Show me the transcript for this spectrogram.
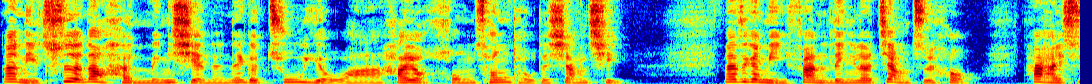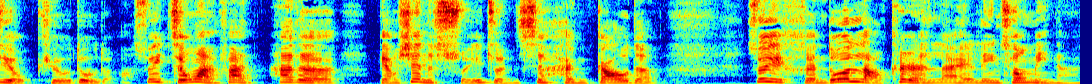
那你吃得到很明显的那个猪油啊，还有红葱头的香气。那这个米饭淋了酱之后，它还是有 Q 度的所以整碗饭它的表现的水准是很高的。所以很多老客人来林聪明啊，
